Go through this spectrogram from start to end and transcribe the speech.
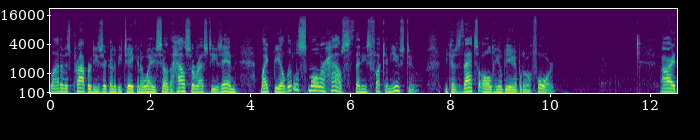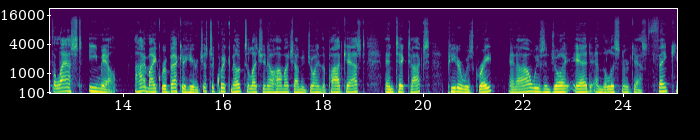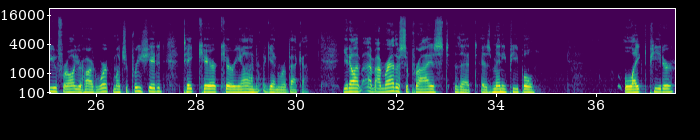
a lot of his properties are going to be taken away. So the house arrest he's in might be a little smaller house than he's fucking used to because that's all he'll be able to afford. All right, the last email. Hi, Mike. Rebecca here. Just a quick note to let you know how much I'm enjoying the podcast and TikToks. Peter was great, and I always enjoy Ed and the listener guest. Thank you for all your hard work. Much appreciated. Take care. Carry on. Again, Rebecca. You know, I'm, I'm, I'm rather surprised that as many people liked Peter.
